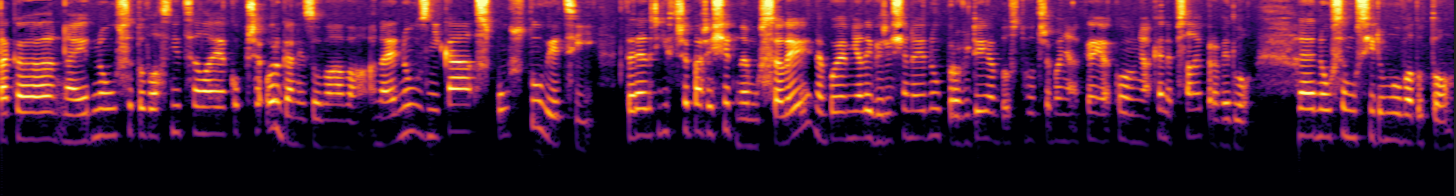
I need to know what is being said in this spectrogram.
tak eh, najednou se to vlastně celé jako přeorganizovává a najednou vzniká spoustu věcí, které dřív třeba řešit nemuseli, nebo je měli vyřešené jednou provždy a byl z toho třeba nějaké, jako nějaké nepsané pravidlo. Najednou se musí domlouvat o tom,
